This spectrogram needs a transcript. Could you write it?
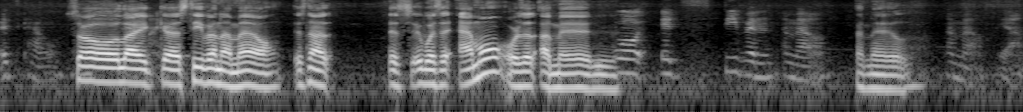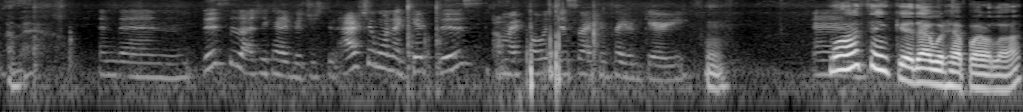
it's Cavill. So, like uh, Stephen Amell, it's not. It's it was it Amel or is it Amel? Well, it's Stephen Amell. Amel. Amell, yeah. Amel. This is actually kind of interesting. I actually want to get this on my phone just so I can play with Gary. Hmm. And Well, I think uh, that would help out a lot,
